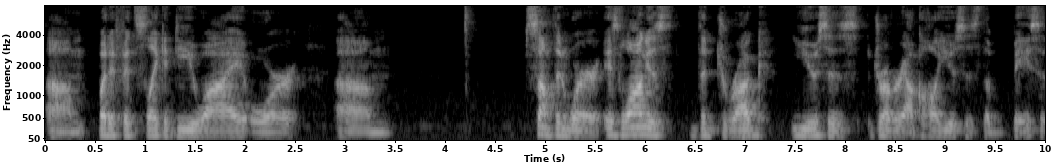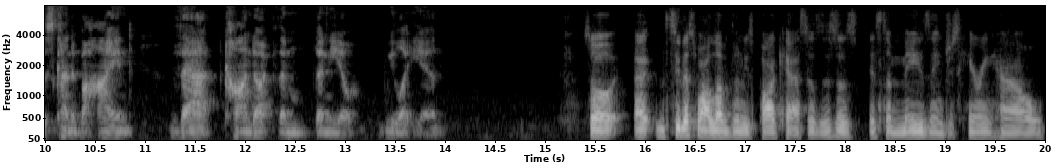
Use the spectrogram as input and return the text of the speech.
Um, but if it's like a dui or something where as long as the drug use is drug or alcohol use is the basis kind of behind that conduct, then then you know we let you in. So uh, see, that's why I love doing these podcasts. Is this is it's amazing just hearing how,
